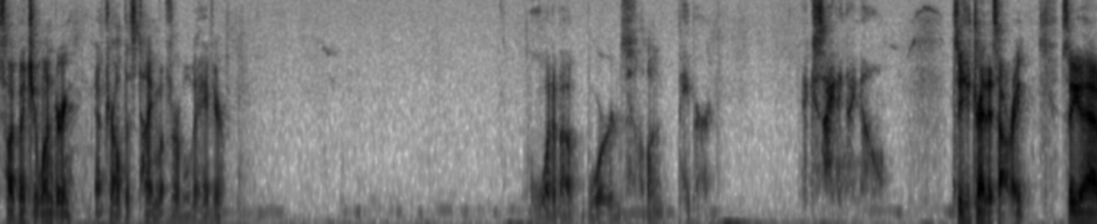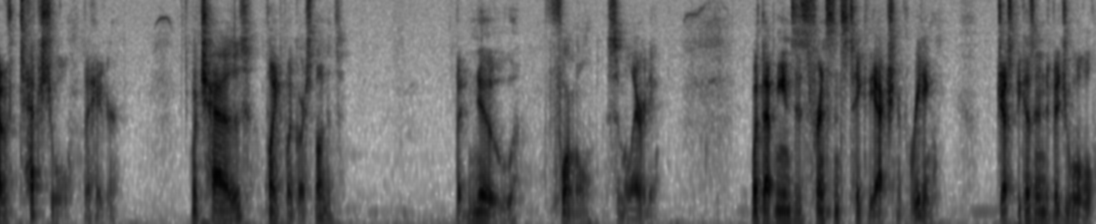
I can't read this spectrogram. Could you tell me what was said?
So I bet you're wondering, after all this time of verbal behavior, what about words on paper? Exciting, I know. So you should try this out, right? So you have textual behavior, which has point to point correspondence, but no formal similarity. What that means is, for instance, take the action of reading. Just because an individual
